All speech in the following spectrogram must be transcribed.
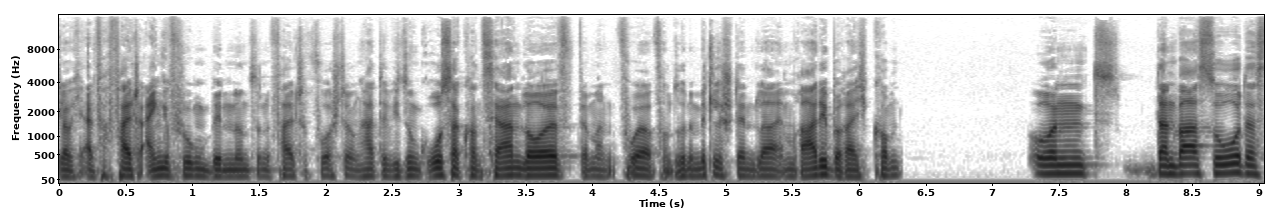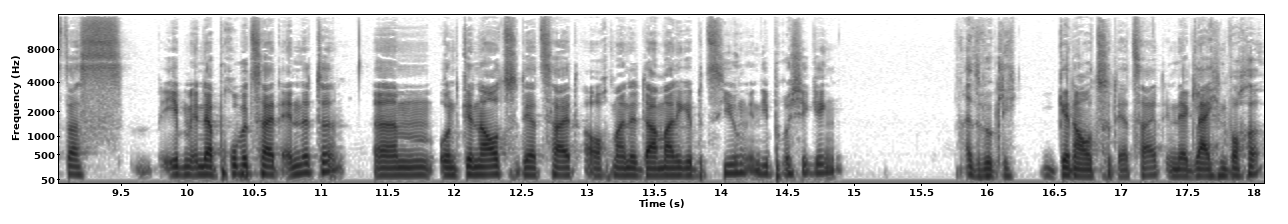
glaube ich, einfach falsch eingeflogen bin und so eine falsche Vorstellung hatte, wie so ein großer Konzern läuft, wenn man vorher von so einem Mittelständler im Radiobereich kommt. Und dann war es so, dass das eben in der Probezeit endete ähm, und genau zu der Zeit auch meine damalige Beziehung in die Brüche ging. Also wirklich genau zu der Zeit, in der gleichen Woche.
